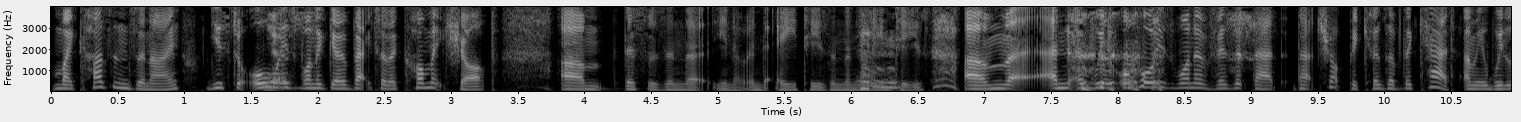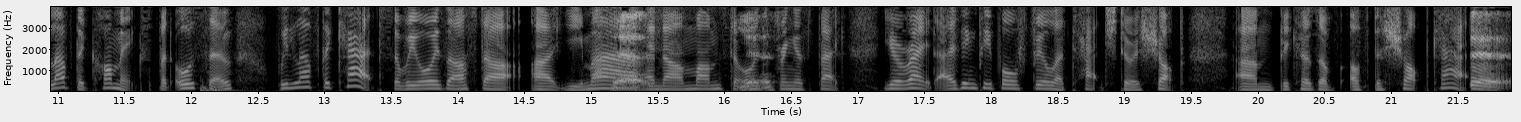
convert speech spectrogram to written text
my cousins and I used to always yes. want to go back to the comic shop. Um, this was in the you know in the 80s and the 90s, mm-hmm. um, and, and we'd always want to visit that that shop because of the cat. I mean, we love the comics, but also we love the cat. So we always asked our uh, Yima yes. and our mums to always yes. bring us back. You're right. I think people feel attached to a shop um, because of, of the shop cat. Yeah.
